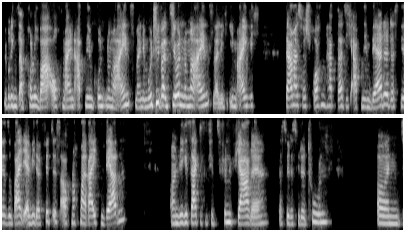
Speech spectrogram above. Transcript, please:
Übrigens, Apollo war auch mein Abnehmgrund Nummer eins, meine Motivation Nummer eins, weil ich ihm eigentlich damals versprochen habe, dass ich abnehmen werde, dass wir, sobald er wieder fit ist, auch nochmal reiten werden. Und wie gesagt, es ist jetzt fünf Jahre, dass wir das wieder tun. Und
